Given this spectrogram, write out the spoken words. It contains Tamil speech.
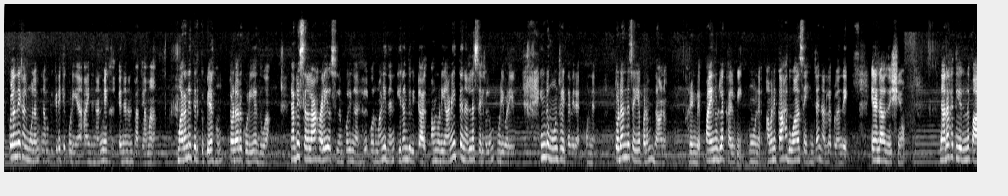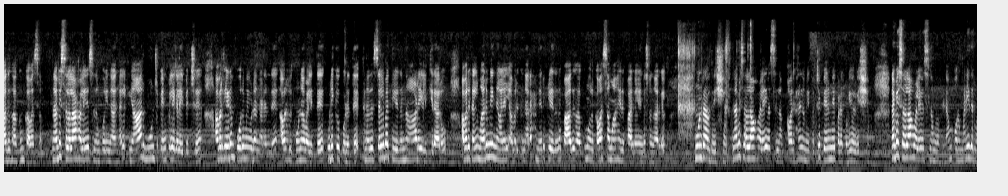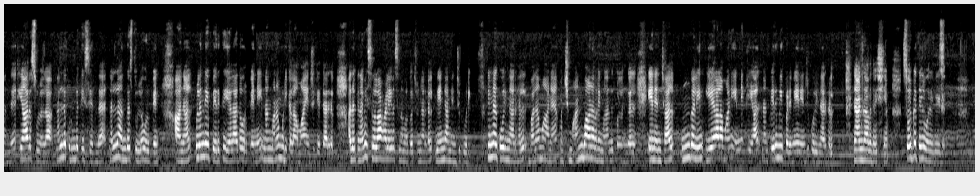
குழந்தைகள் மூலம் நமக்கு கிடைக்கக்கூடிய ஐந்து நன்மைகள் என்னென்னு பார்க்கலாமா? மரணத்திற்கு பிறகும் தொடரக்கூடிய துவா. நபி சல்லாஹ் அலைஹி கூறினார்கள் ஒரு மனிதன் இறந்து விட்டால் அவனுடைய அனைத்து நல்ல செயல்களும் முடிவடையும். இந்த மூன்றை தவிர ஒண்ணு தொடர்ந்து செய்யப்படும் தானம். ரெண்டு பயனுள்ள கல்வி. மூணு அவனுக்காக துவா செய்கின்ற நல்ல குழந்தை. இரண்டாவது விஷயம் நரகத்திலிருந்து பாதுகாக்கும் கவசம். நபி ஸல்லல்லாஹு அலைஹி கூறினார்கள் யார் மூன்று பெண் பிள்ளைகளை பெற்று அவர்களிடம் பொறுமையுடன் நடந்து அவர்களுக்கு உணவளித்து குடிக்க கொடுத்து தனது செல்வத்திலிருந்து ஆடை அளிக்கிறாரோ அவர்கள் மறுமை நாளில் அவருக்கு நரக நெருப்பிலிருந்து பாதுகாக்கும் ஒரு கவசமாக இருப்பார்கள் என்று சொன்னார்கள். மூன்றாவது விஷயம் நபி ஸல்லல்லாஹு அலைவாஸ்லாம் அவர்கள் நம்மை பற்றி பெருமைப்படக்கூடிய ஒரு விஷயம். நபி ஸல்லல்லாஹு அலைவாஸ்லாம் அவர்களிடம் ஒரு மனிதர் வந்து யார சொல்லலாம் நல்ல குடும்பத்தை சேர்ந்த நல்ல அந்தஸ்துள்ள ஒரு பெண். ஆனால் குழந்தை பேருக்கு இயலாத ஒரு பெண்ணை நான் மனம் முடிக்கலாமா? என்று கேட்டார்கள். அதற்கு நபி சொல்லாஹ் அலைவாஸ்லாம் அவர்கள் சொன்னார்கள் வேண்டாம் என்று கூறி. பின்னர் கூறினார்கள் பலமான மற்றும் அன்பானவரை மறந்து கொள்ளுங்கள். ஏனென்றால் உங்களின் ஏராளமான எண்ணிக்கையால் நான் பெருமைப்படுவேன் என்று கூறினார்கள். நான்காவது விஷயம் சொர்க்கத்தில் ஒரு வீடு.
